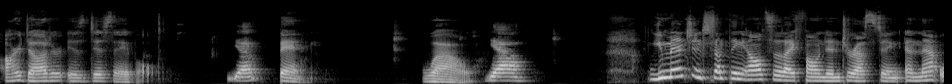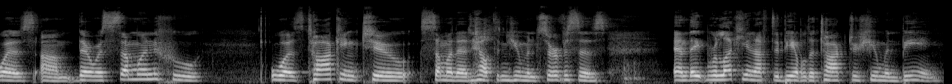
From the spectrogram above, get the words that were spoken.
"Our daughter is disabled." Yep. Bang. Wow. Yeah. You mentioned something else that I found interesting, and that was um, there was someone who was talking to someone at Health and Human Services, and they were lucky enough to be able to talk to a human being.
